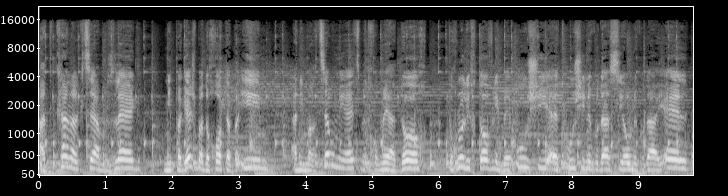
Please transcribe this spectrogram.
עד כאן על קצה המזלג, ניפגש בדוחות הבאים, אני מרצה ומייעץ בתחומי הדוח, תוכלו לכתוב לי באושי את אושי.co.il,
